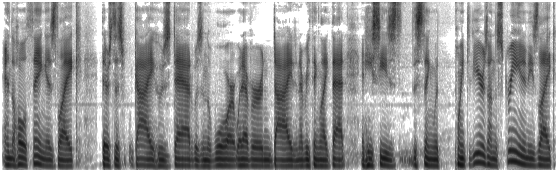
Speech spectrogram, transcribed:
And the whole thing is like there's this guy whose dad was in the war, whatever, and died and everything like that. And he sees this thing with pointed ears on the screen and he's like,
